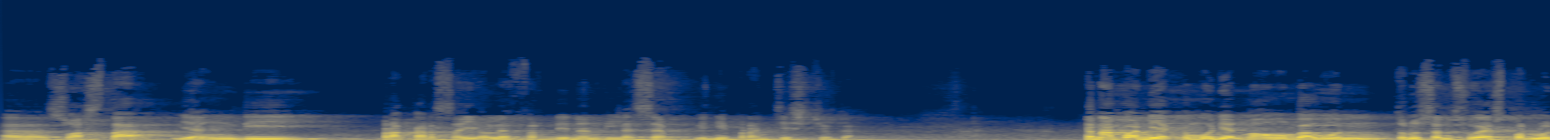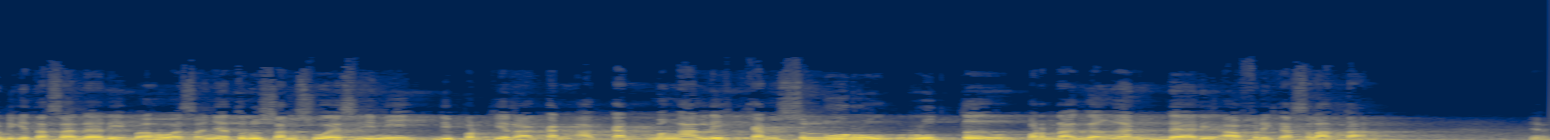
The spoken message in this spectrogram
uh, swasta yang diprakarsai oleh Ferdinand Lesseps ini Prancis juga. Kenapa dia kemudian mau membangun terusan Suez? Perlu kita sadari bahwasanya terusan Suez ini diperkirakan akan mengalihkan seluruh rute perdagangan dari Afrika Selatan Ya.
